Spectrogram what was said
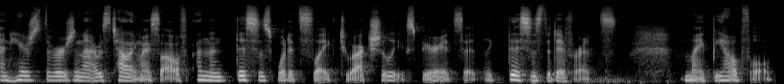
and here's the version I was telling myself. And then this is what it's like to actually experience it. Like, this is the difference, might be helpful.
